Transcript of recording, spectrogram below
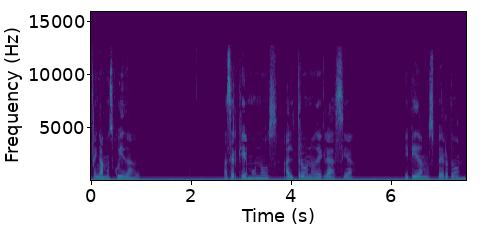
Tengamos cuidado. Acerquémonos al trono de gracia y pidamos perdón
